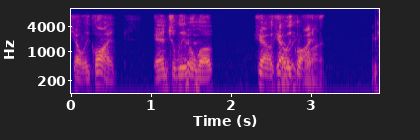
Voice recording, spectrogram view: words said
Kelly Klein, Angelina Love, Kelly, Kelly, Klein.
